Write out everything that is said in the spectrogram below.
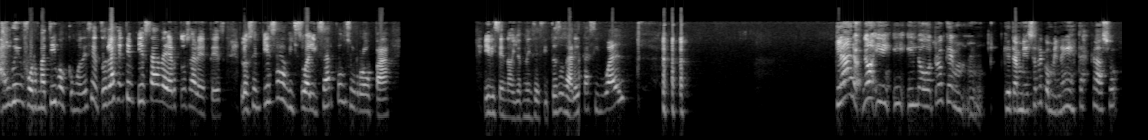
Algo informativo, como decía. Entonces la gente empieza a ver tus aretes, los empieza a visualizar con su ropa y dice, no, yo necesito esos aretes igual. Claro, no, y, y, lo otro que, que, también se recomienda en este caso,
